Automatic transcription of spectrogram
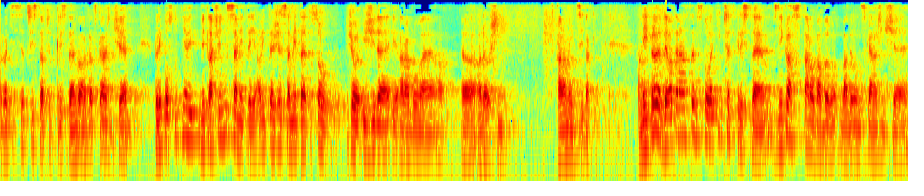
2300 před Kristem, byla Akadská říše, byli postupně vytlačeni Semity. A víte, že Semité to jsou že i Židé, i Arabové a, a další Aramejci taky. Nejprve v 19. století před Kristem vznikla starobabylonská říše,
